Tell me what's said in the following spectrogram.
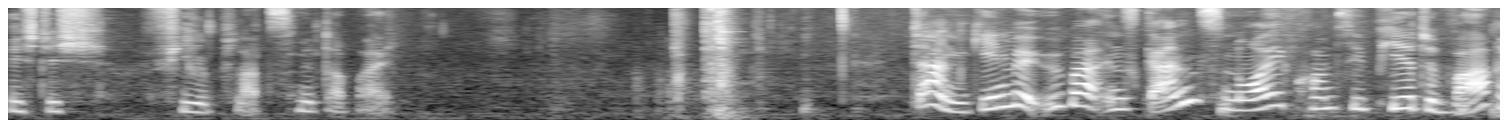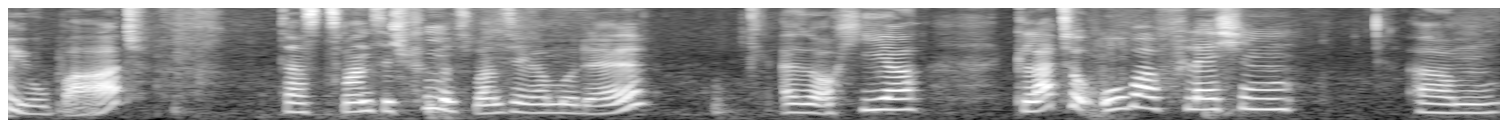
richtig viel Platz mit dabei. Dann gehen wir über ins ganz neu konzipierte Vario-Bad, das 2025er Modell. Also auch hier glatte Oberflächen, ähm,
